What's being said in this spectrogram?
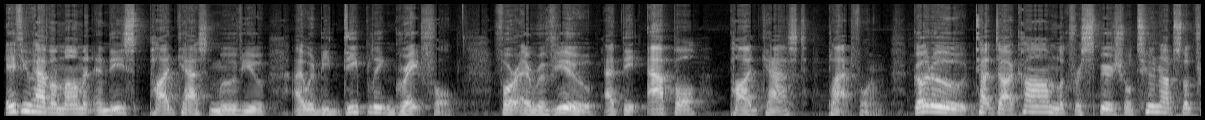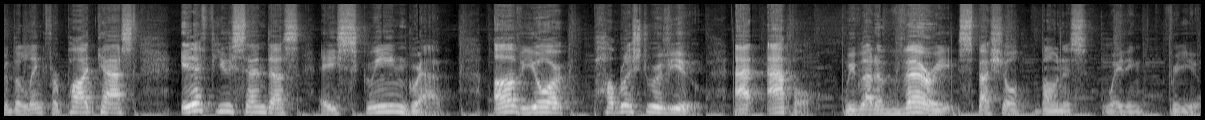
if you have a moment and these podcasts move you, I would be deeply grateful for a review at the Apple Podcast platform. Go to tut.com, look for spiritual tune-ups, look for the link for podcast. If you send us a screen grab of your published review at Apple, we've got a very special bonus waiting for you.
